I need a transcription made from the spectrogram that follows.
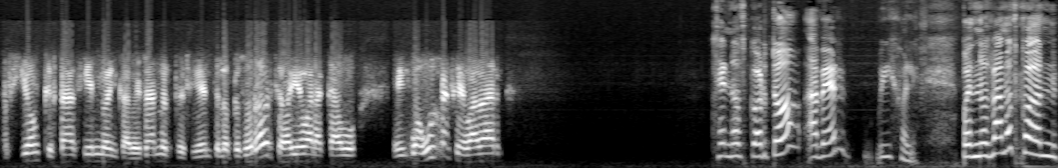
acción que está haciendo encabezando el presidente López Obrador se va a llevar a cabo en Coahuila se va a dar ¿Se nos cortó? A ver, híjole. Pues nos vamos con,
